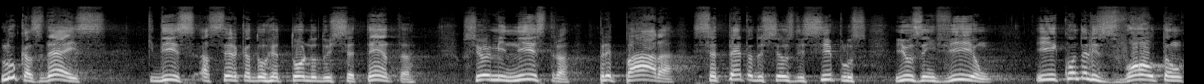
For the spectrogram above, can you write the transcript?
Lucas 10, que diz acerca do retorno dos 70, o Senhor ministra, prepara 70 dos seus discípulos e os enviam, e quando eles voltam,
